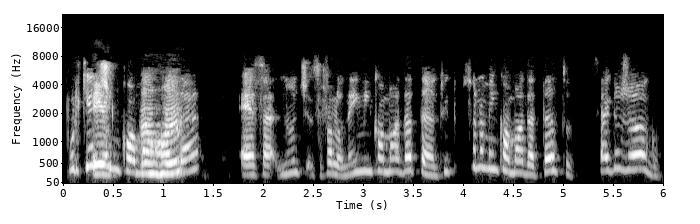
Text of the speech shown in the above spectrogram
Por que Eu, te incomoda uhum. essa. Não, você falou, nem me incomoda tanto. Então, se não me incomoda tanto, segue o jogo.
